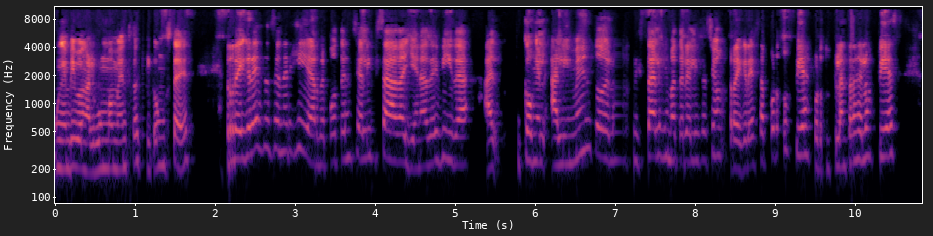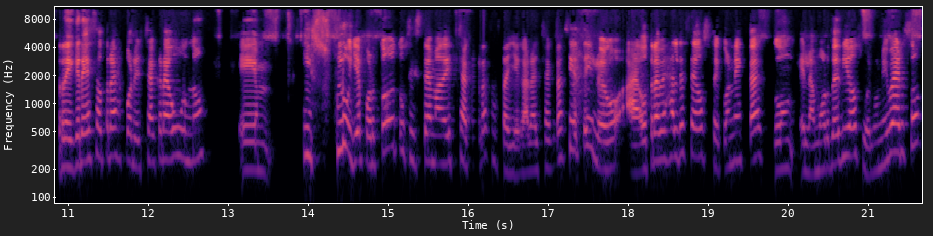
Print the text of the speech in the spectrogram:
un, en vivo en algún momento aquí con ustedes, regresa esa energía repotencializada, llena de vida, con el alimento de los cristales y materialización, regresa por tus pies, por tus plantas de los pies, regresa otra vez por el chakra 1 em, y fluye por todo tu sistema de chakras hasta llegar al chakra 7 y luego otra vez al deseo se conecta con el amor de Dios o el universo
